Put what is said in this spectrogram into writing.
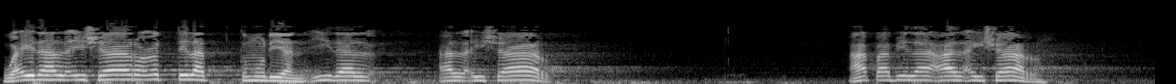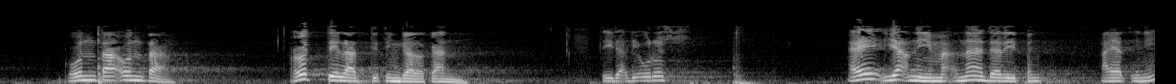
Wa idal isyar uttilat kemudian idal al-isyar apabila al-isyar unta-unta uttilat ditinggalkan tidak diurus eh yakni makna dari ayat ini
